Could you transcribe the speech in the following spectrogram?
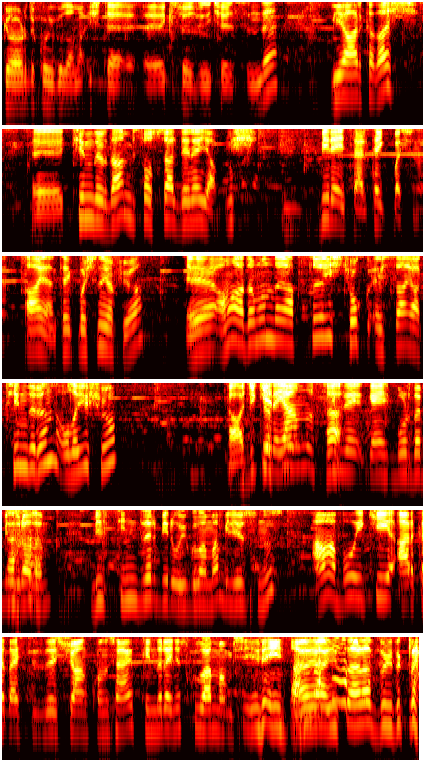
gördük uygulama işte e, ekşi sözlüğün içerisinde. Bir arkadaş e, Tinder'dan bir sosyal deney yapmış. Bireysel tek başına. Aynen tek başına yapıyor. E, ama adamın da yaptığı iş çok efsane. Ya Tinder'ın olayı şu. Ya Bir açıkçası, kere yalnız Ha, şimdi genç burada bir duralım. Biz Tinder bir uygulama biliyorsunuz. Ama bu iki arkadaş sizle şu an konuşan Tinder henüz kullanmamış insanlar. Aynen insanlar duyduklar.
